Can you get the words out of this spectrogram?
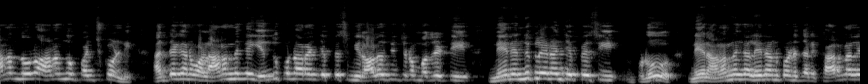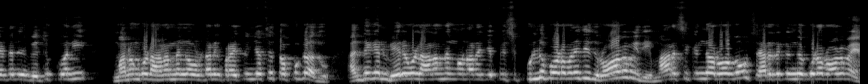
ఆనందంలో ఆనందం పంచుకోండి. అంతేగాని వాళ్ళు ఆనందంగా ఎందుకు ఉన్నారని చెప్పేసి మీరు ఆలోచించడం మొదలెట్టి నేను ఎందుకు లేనని చెప్పేసి ఇప్పుడు నేను ఆనందంగా లేననుకోండి దానికి కారణాలు ఏంటంటే వెతుక్కొని మనం కూడా ఆనందంగా ఉండడానికి ప్రయత్నం చేస్తే తప్పు కాదు. అంతేగాని వేరే వాళ్ళు ఆనందంగా ఉన్నారని చెప్పేసి కుళ్ళిపోవడం అనేది ఇది రోగం ఇది. మానసికంగా రోగం శారీరకంగా కూడా రోగమే.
